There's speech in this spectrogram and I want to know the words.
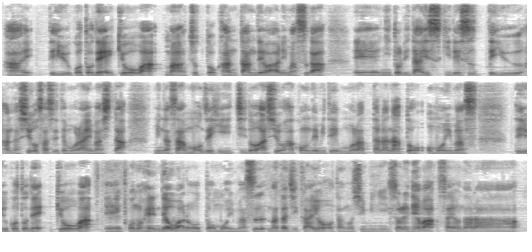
はい。っていうことで今日はまあちょっと簡単ではありますが、えー、ニトリ大好きですっていう話をさせてもらいました。皆さんもぜひ一度足を運んでみてもらったらなと思います。っていうことで今日は、えー、この辺で終わろうと思います。また次回をお楽しみに。それではさようなら。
